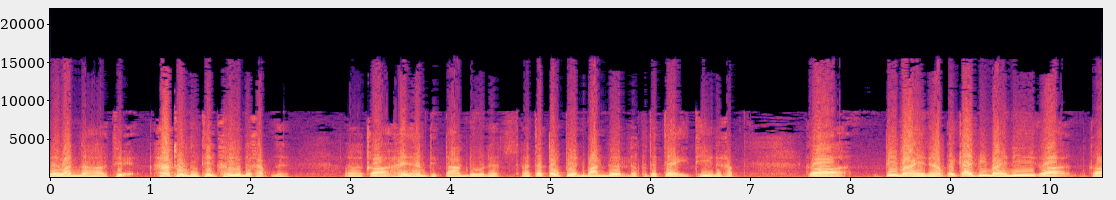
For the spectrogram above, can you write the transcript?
ในวันที่ห้าทุ่มถึงเที่ยงคืนนะครับเนี่ยก็ให้ท่านติดตามดูนะอาจจะต้องเปลี่ยนวันด้วยแล้วผมจะแจ้งอีกทีนะครับ ก็ปีใหม่นะครับใกล้ๆปีใหม่นี้ก็ก็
